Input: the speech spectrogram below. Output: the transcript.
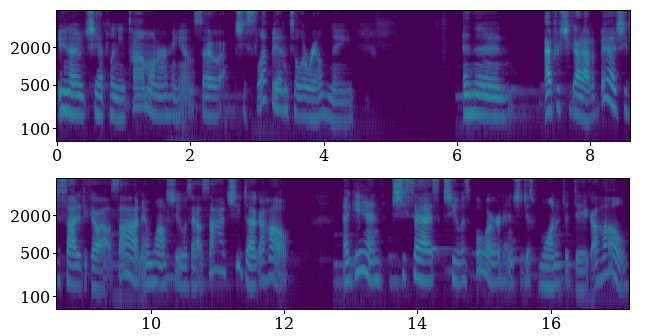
you know, she had plenty of time on her hands. So she slept in till around noon. And then after she got out of bed, she decided to go outside. And while she was outside, she dug a hole. Again, she says she was bored and she just wanted to dig a hole.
